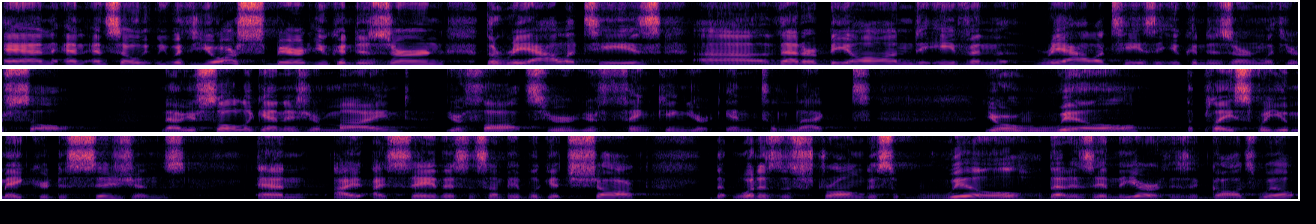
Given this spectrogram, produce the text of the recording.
And, and, and so, with your spirit, you can discern the realities uh, that are beyond even realities that you can discern with your soul. Now, your soul, again, is your mind, your thoughts, your, your thinking, your intellect, your will, the place where you make your decisions. And I, I say this, and some people get shocked that what is the strongest will that is in the earth? Is it God's will?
